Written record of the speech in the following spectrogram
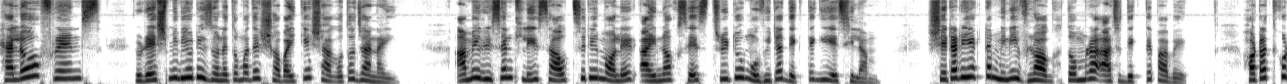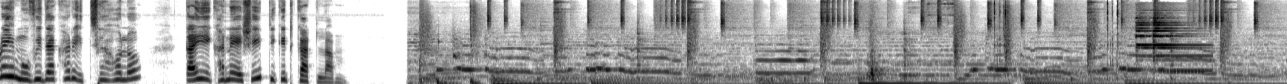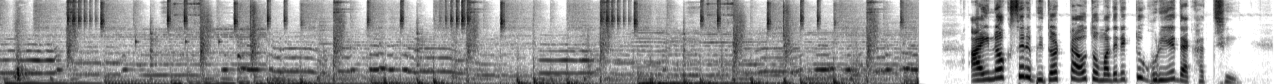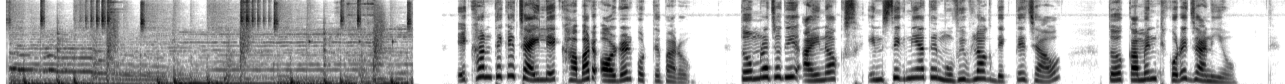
Hello friends, রেশমি beauty জোনে তোমাদের সবাইকে স্বাগত জানাই। আমি রিসেন্টলি সাউথ সিটি মলের আইনক্সে থ্রি টু মুভিটা দেখতে গিয়েছিলাম। সেটারই একটা মিনি ভ্লগ তোমরা আজ দেখতে পাবে। হঠাৎ করেই মুভি দেখার ইচ্ছে হলো, তাই এখানে এসেই টিকিট কাটলাম। আইনক্সের ভিতরটাও তোমাদের একটু ঘুরিয়ে দেখাচ্ছি। এখান থেকে চাইলে খাবার অর্ডার করতে পারো। তোমরা যদি আইনক্স ইনসিগনিয়াতে মুভি ব্লগ দেখতে চাও, তো কমেন্ট করে জানিও।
